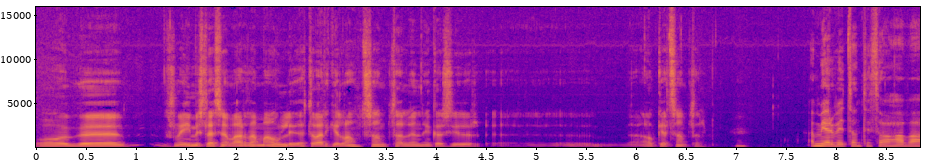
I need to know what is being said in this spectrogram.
og svona ímislega sem var það málið. Þetta var ekki langt samtal en eitthvað síður ágætt samtal. Mm. Að mér vitandi þá hafa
